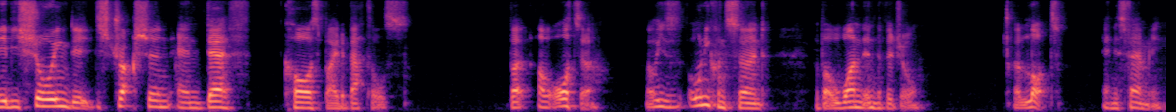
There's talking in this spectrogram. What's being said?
maybe showing the destruction and death caused by the battles. But our author, well, he's only concerned about one individual, a Lot and his family.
